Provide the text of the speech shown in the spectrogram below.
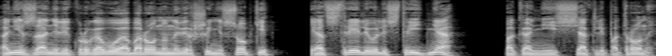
они заняли круговую оборону на вершине сопки и отстреливались три дня, пока не иссякли патроны.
